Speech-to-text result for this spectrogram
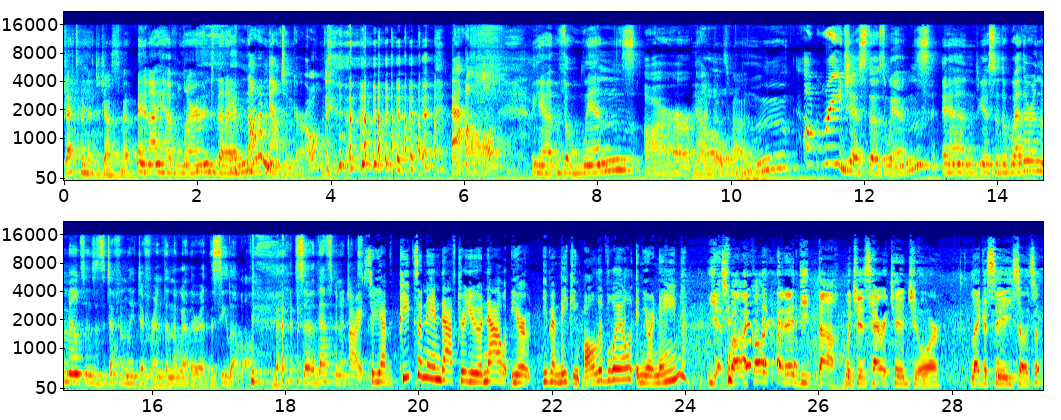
That's been an adjustment. And I have learned that I am not a mountain girl at all. You know, the winds are Yeah, out- oh, outrageous, those winds. And, you know, so the weather in the mountains is definitely different than the weather at the sea level. so that's been adjusted. All right, so you have pizza named after you, and now you're even making olive oil in your name. Yes, well, I call it heredita, which is heritage or legacy. So it's a,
